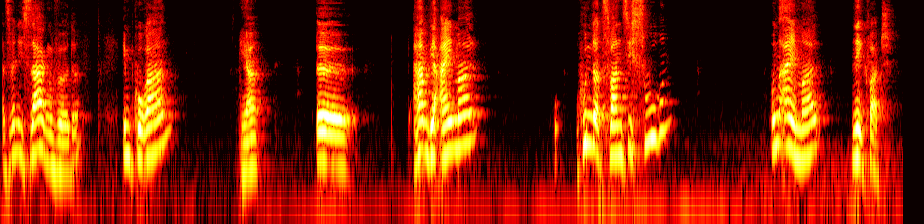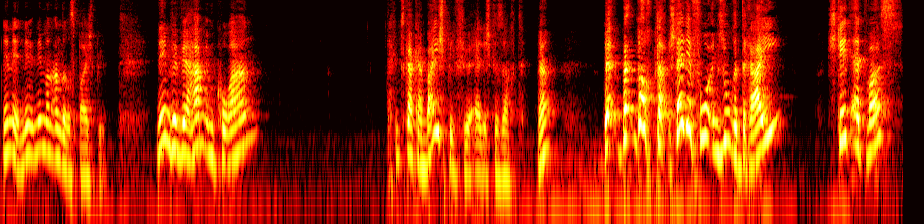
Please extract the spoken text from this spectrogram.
als wenn ich sagen würde, im Koran, ja, äh, haben wir einmal 120 Suren und einmal, nee, Quatsch, nee, nee, nehmen wir ein anderes Beispiel. Nehmen wir, wir haben im Koran da gibt es gar kein Beispiel für, ehrlich gesagt. Ja? ja? Doch, klar. Stell dir vor, in Sure 3 steht etwas,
